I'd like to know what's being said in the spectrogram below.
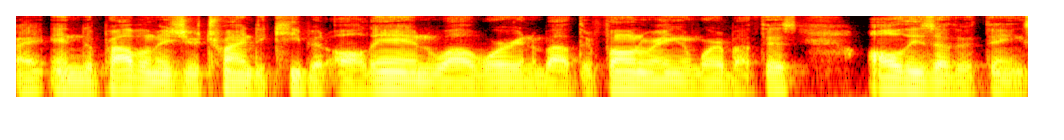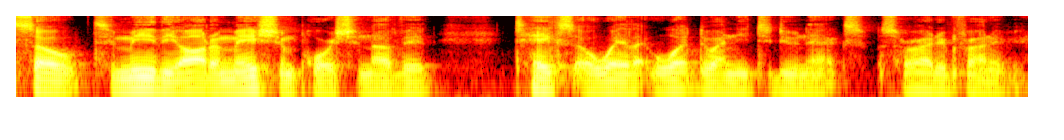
right? And the problem is you're trying to keep it all in while worrying about their phone ring and worry about this, all these other things. So to me, the automation portion of it takes away like what do I need to do next? It's right in front of you.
